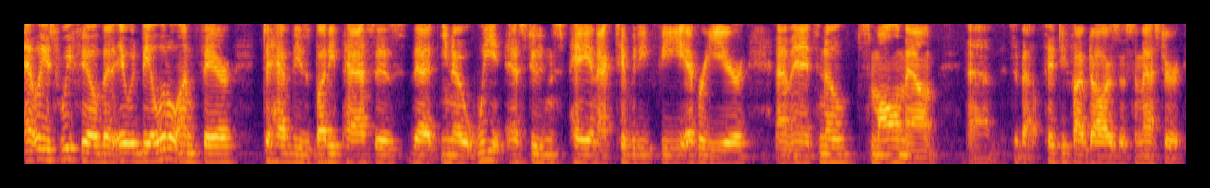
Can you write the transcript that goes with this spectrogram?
at least we feel that it would be a little unfair to have these buddy passes that, you know, we as students pay an activity fee every year, um, and it's no small amount. Um, it's about $55 a semester,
